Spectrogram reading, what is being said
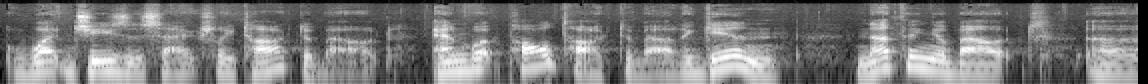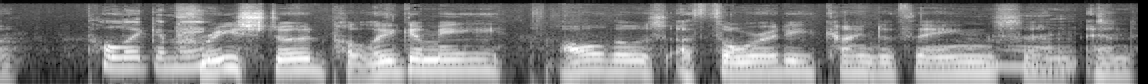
what Jesus actually talked about and what Paul talked about. Again, nothing about uh, Polygamy. priesthood, polygamy, all those authority kind of things, and Right. and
